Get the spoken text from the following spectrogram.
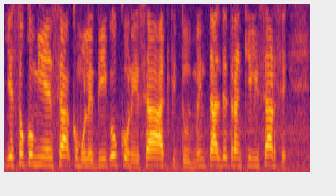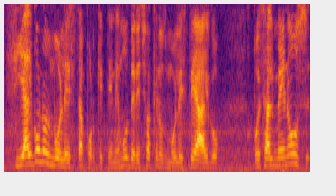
Y esto comienza, como les digo, con esa actitud mental de tranquilizarse. Si algo nos molesta, porque tenemos derecho a que nos moleste algo, pues al menos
